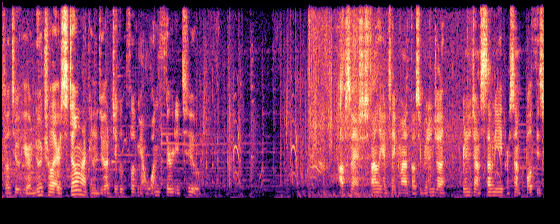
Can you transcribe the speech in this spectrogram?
So two here. Neutral air is still not going to do it. Jigglypuff flipping at 132. Up smash is finally going to take him out though. So Greninja, Greninja down 78%. Both these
